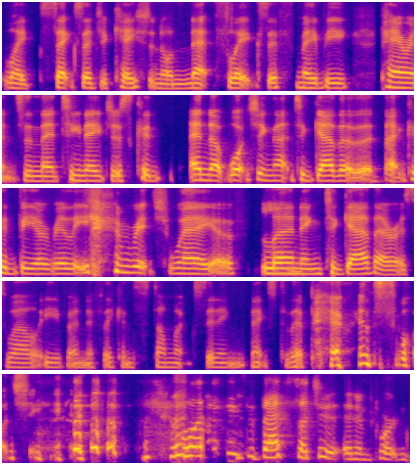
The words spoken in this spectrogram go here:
like sex education on Netflix if maybe parents and their teenagers could end up watching that together that that could be a really rich way of mm-hmm. Mm-hmm. learning together as well even if they can stomach sitting next to their parents watching it. Well i think that that's such a, an important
